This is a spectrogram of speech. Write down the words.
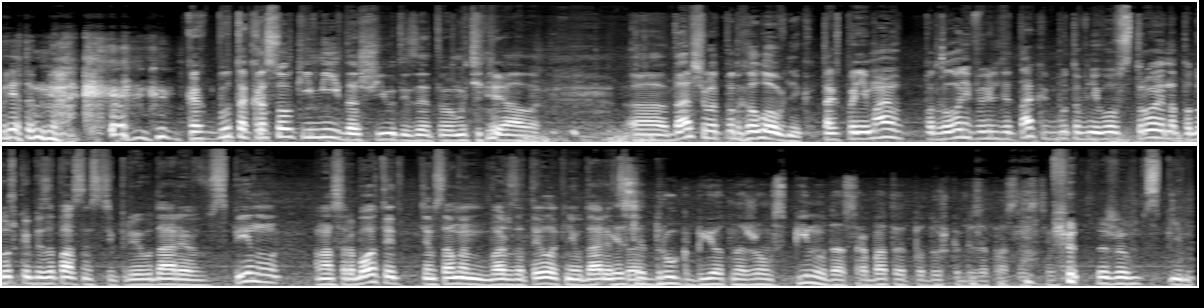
при этом мягкое. Как будто кроссовки МИДа шьют из этого материала. А, Дальше вот подголовник. Так понимаю, подголовник выглядит так, как будто в него встроена подушка безопасности. При ударе в спину она сработает, тем самым ваш затылок не ударится Если друг бьет ножом в спину, да, срабатывает подушка безопасности. ножом в спину.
